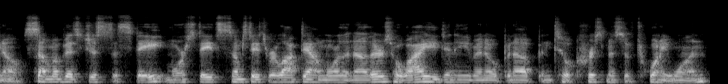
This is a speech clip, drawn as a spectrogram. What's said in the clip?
know, some of it's just a state. More states, some states were locked down more than others. Hawaii didn't even open up until Christmas of 21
